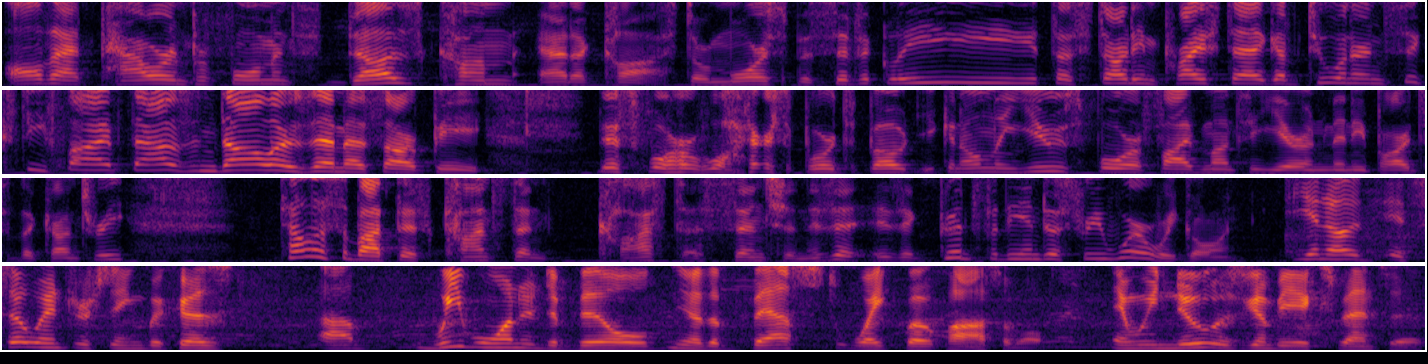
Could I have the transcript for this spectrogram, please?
all that power and performance does come at a cost, or more specifically, the starting price tag of $265,000 MSRP. This four water sports boat you can only use four or five months a year in many parts of the country. Tell us about this constant cost ascension. Is it is it good for the industry? Where are we going? You know, it's so interesting because um, we wanted to build you know the best wake boat possible, and we knew it was going to be expensive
